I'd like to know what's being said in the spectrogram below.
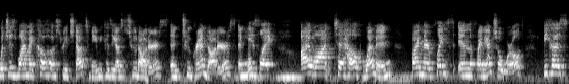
which is why my co-host reached out to me because he has two oh. daughters and two granddaughters and oh. he's like i want to help women find their place in the financial world because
